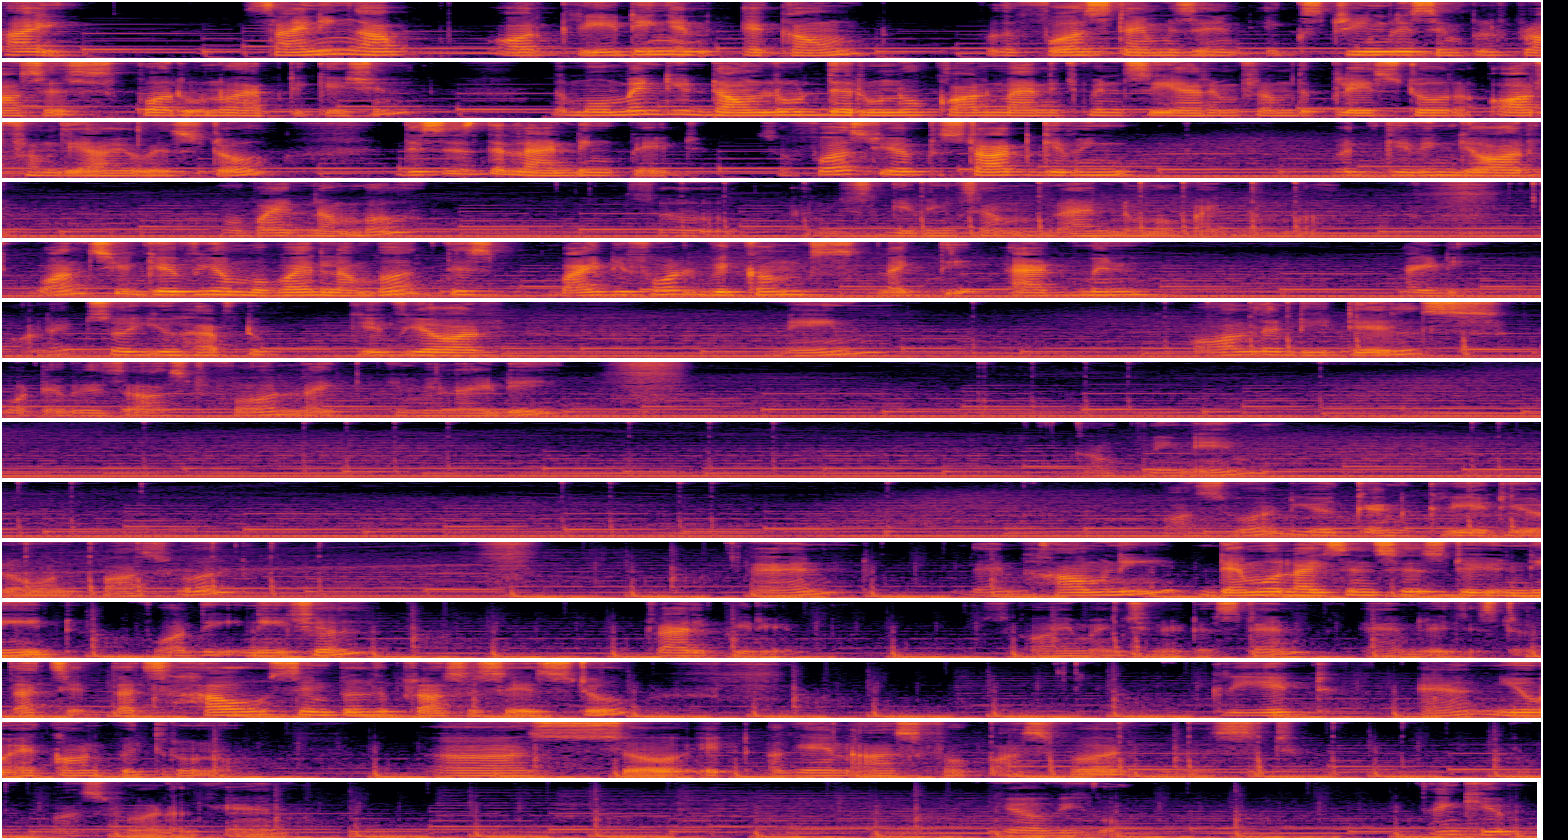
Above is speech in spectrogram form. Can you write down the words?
Hi, signing up or creating an account for the first time is an extremely simple process for Runo application. The moment you download the Runo Call Management CRM from the Play Store or from the iOS Store, this is the landing page. So first you have to start giving with giving your mobile number. So I'm just giving some random mobile number. Once you give your mobile number, this by default becomes like the admin ID right? So you have to give your name all the details whatever is asked for like email id company name. Password. You can create your own password. And then how many demo licenses do you need for the initial trial period. So i mention it as 10 and register. That's it. That's how simple the process is to create a new account with runo. Uh, so it again asks for password. Just password again. Here we go. Thank you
